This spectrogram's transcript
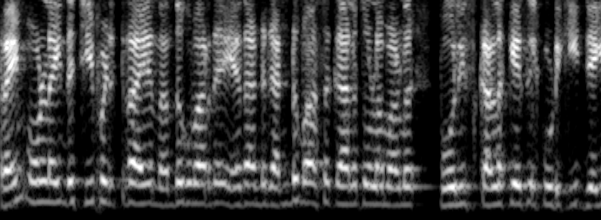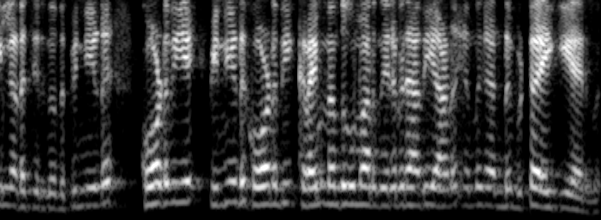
ക്രൈം ഓൺലൈന്റെ ചീഫ് എഡിറ്ററായ നന്ദകുമാറിനെ ഏതാണ്ട് രണ്ട് മാസക്കാലത്തോളമാണ് പോലീസ് കള്ളക്കേസിൽ കുടുക്കി ജയിലിൽ അടച്ചിരുന്നത്. പിന്നീട് കോടതിയെ പിന്നീട് കോടതി ക്രൈം നന്ദകുമാർ നിരപരാധിയാണ് എന്ന് കണ്ട് വിട്ടയക്കുകയായിരുന്നു.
